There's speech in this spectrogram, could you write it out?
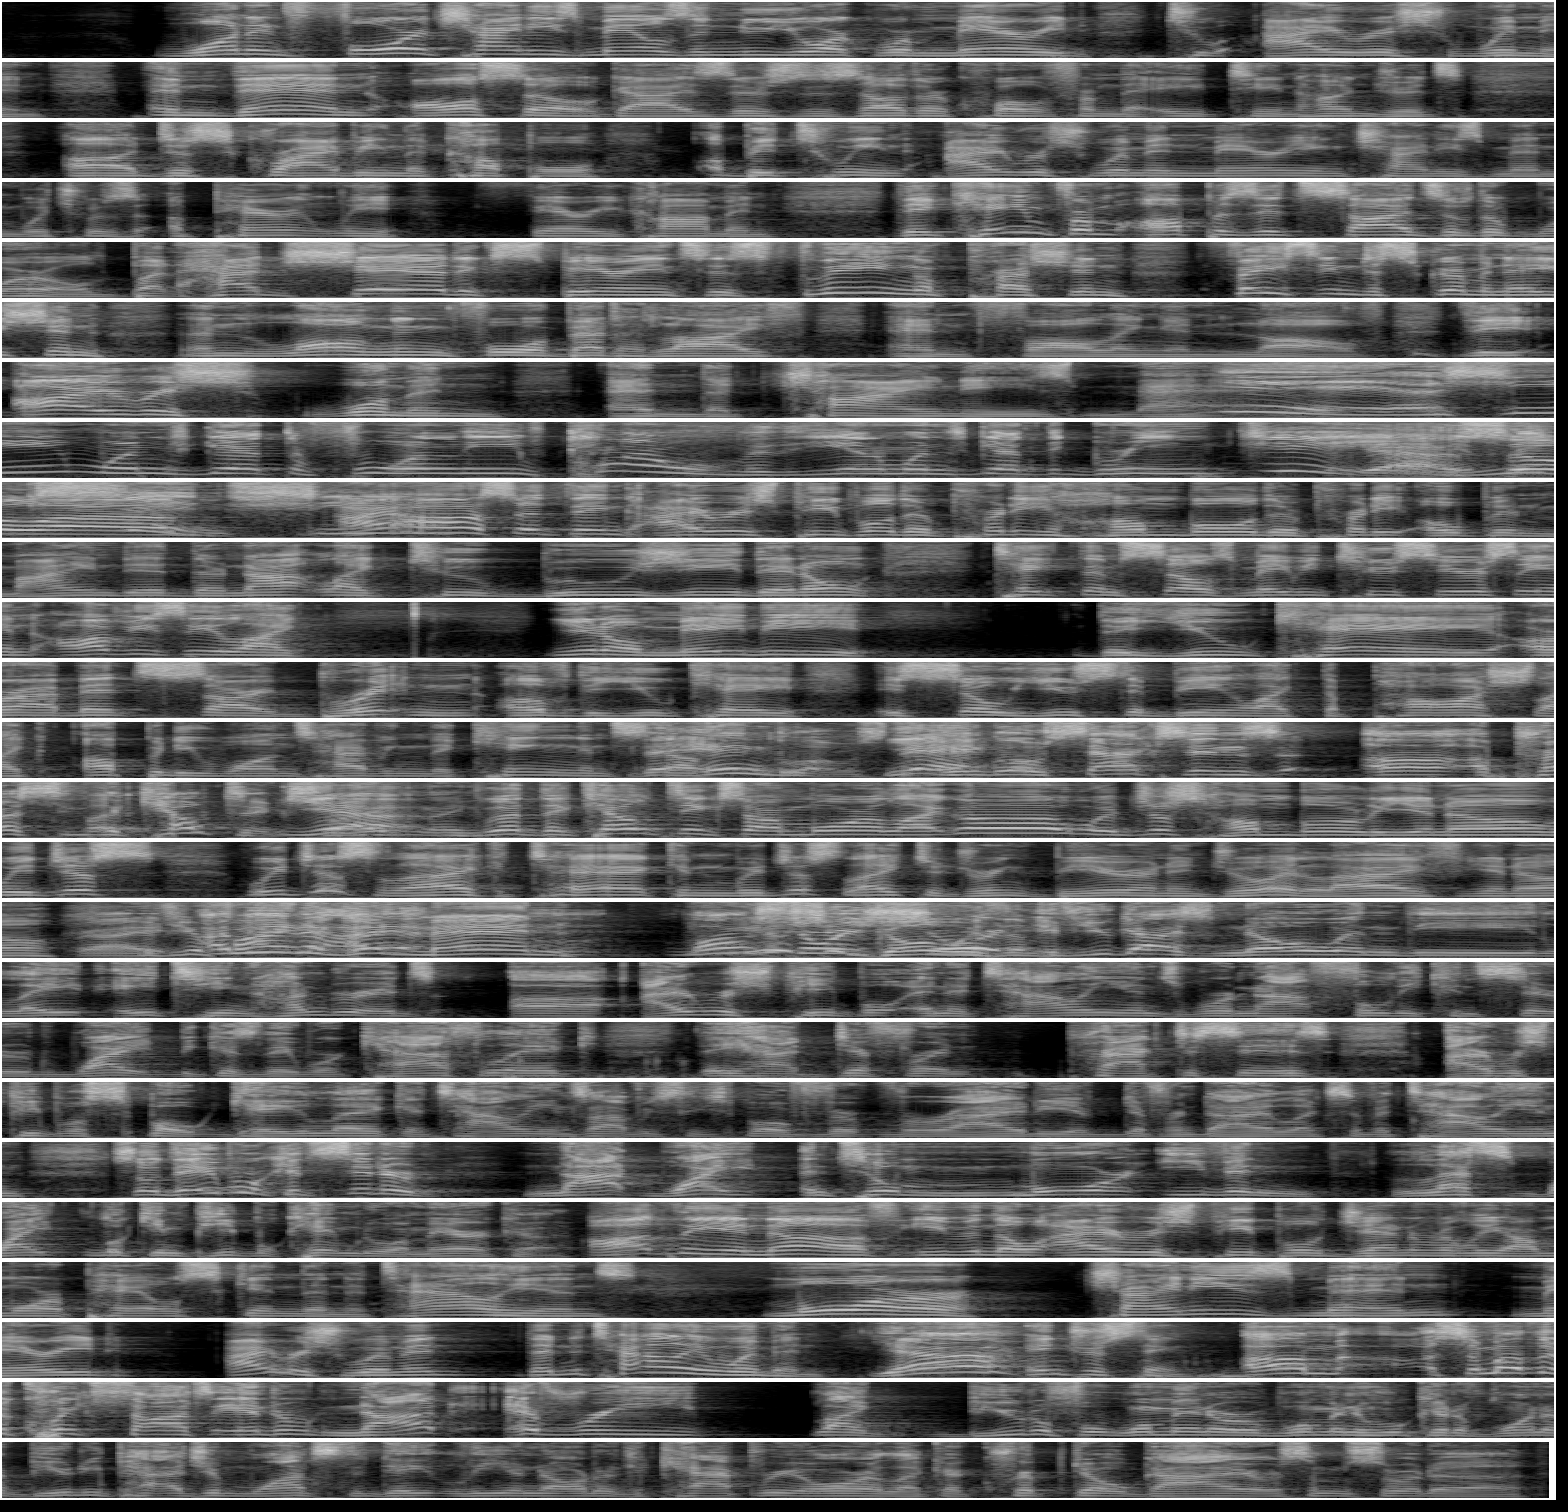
one in four Chinese males in New York were married to Irish women. And then also, guys, there's this other quote from the 1800s uh, describing the couple uh, between Irish women marrying Chinese men, which was apparently very common. They came from opposite sides of the world, but had shared experiences fleeing oppression, facing discrimination, and longing for a better life and falling in love. The Irish woman and the Chinese man. Yeah, see, one's got the four leaf clover, the other one's got the green jay. Yeah, it so uh, sense, I also think Irish people, they're pretty humble, they're pretty open minded, they're not like too bougie, they don't take themselves maybe too seriously, and obviously, like, you know, maybe the UK, or I meant, sorry, Britain of the UK is so used to being like the posh, like uppity ones having the king and stuff. The Anglos, yeah. the Anglo Saxons uh, oppressing but, the Celtics, yeah, right? Like, but the Celtics are more like, oh, we're just humble, you know. We just we just like tech and we just like to drink beer and enjoy life, you know. Right. If you find a good I, man, long story short, if you guys know, in the late 1800s, uh, Irish people and Italians were not fully considered white because they were Catholic. They had different practices. Irish people spoke Gaelic. Italians obviously spoke a variety of different dialects of Italian. So they were considered not white until more, even less white looking people came to America. Oddly enough, even though Irish people generally are more pale skinned than Italians, more Chinese men married Irish women than Italian women. Yeah. Interesting. Um, some other quick thoughts, Andrew. Not every like beautiful woman or a woman who could have won a beauty pageant wants to date Leonardo DiCaprio or like a crypto guy or some sort of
